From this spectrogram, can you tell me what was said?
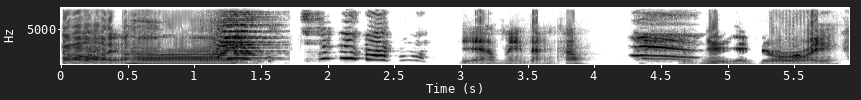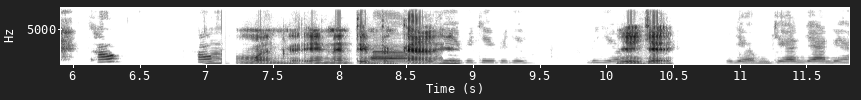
trời ơi! Chị em đẳng cấp. Cái gì vậy trời? Khóc mình nghĩ nên tìm từng cái. gì chị bây giờ mình chơi anh gian đi ha.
